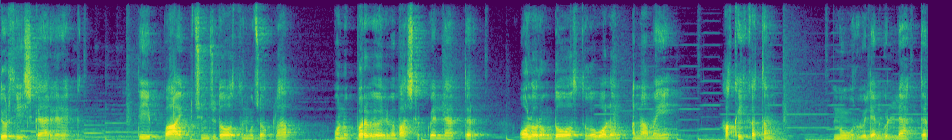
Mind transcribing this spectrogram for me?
dürtişkär gerek. Diýip bay 3-nji dostunu gujaklap, onu bir bölüme başlık belläpdir. Olaryň dostlugy bolan anamy hakykatyň nur bilen gülläpdir.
